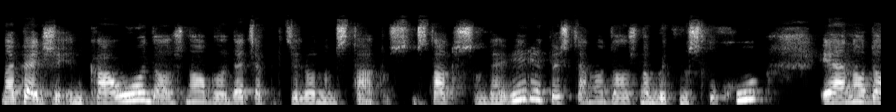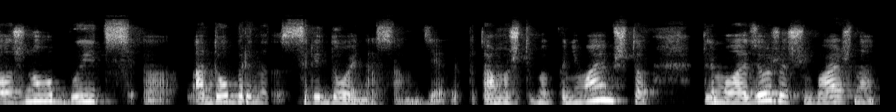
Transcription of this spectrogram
но, опять же, НКО должно обладать определенным статусом, статусом доверия, то есть оно должно быть на слуху, и оно должно быть э, одобрено средой на самом деле, потому что мы понимаем, что для молодежи очень важно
